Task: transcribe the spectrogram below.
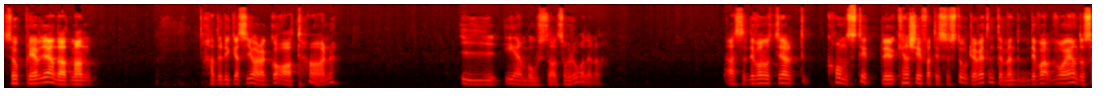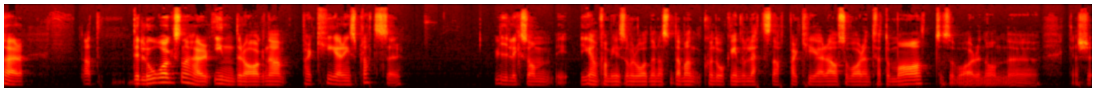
så upplevde jag ändå att man hade lyckats göra gathörn i enbostadsområdena. Alltså det var något jävligt konstigt. Det kanske är för att det är så stort, jag vet inte, men det var, var ändå så här att det låg såna här indragna parkeringsplatser i liksom enfamiljsområdena där man kunde åka in och lätt snabbt parkera och så var det en tvättomat och så var det någon eh, kanske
